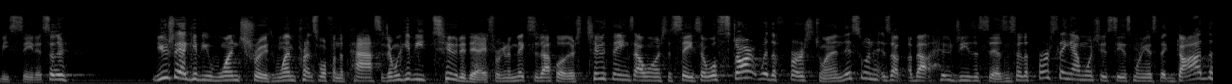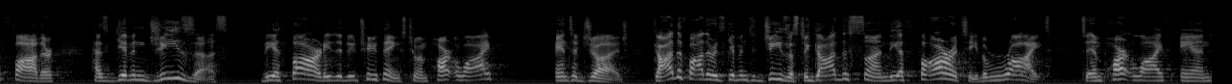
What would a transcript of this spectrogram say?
be seated. So there, usually I give you one truth, one principle from the passage, and we'll give you two today. So we're going to mix it up a little. There's two things I want us to see. So we'll start with the first one, and this one is about who Jesus is. And so the first thing I want you to see this morning is that God the Father has given Jesus the authority to do two things to impart life and to judge. God the Father has given to Jesus, to God the Son, the authority, the right to impart life and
